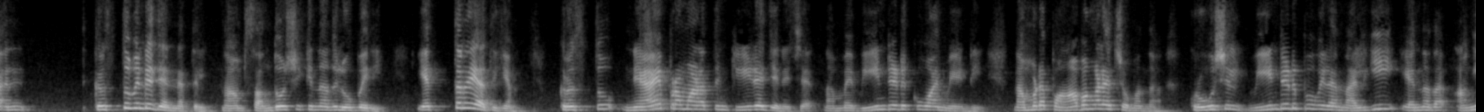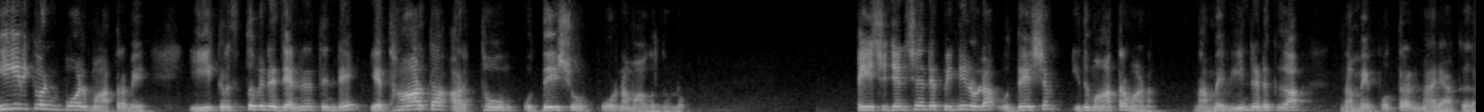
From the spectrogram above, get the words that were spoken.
തൻ ക്രിസ്തുവിന്റെ ജനനത്തിൽ നാം സന്തോഷിക്കുന്നതിലുപരി എത്രയധികം ക്രിസ്തു ന്യായപ്രമാണത്തിന് കീഴെ ജനിച്ച് നമ്മെ വീണ്ടെടുക്കുവാൻ വേണ്ടി നമ്മുടെ പാപങ്ങളെ ചുമന്ന് ക്രൂശിൽ വീണ്ടെടുപ്പ് വില നൽകി എന്നത് അംഗീകരിക്കുമ്പോൾ മാത്രമേ ഈ ക്രിസ്തുവിന്റെ ജനനത്തിന്റെ യഥാർത്ഥ അർത്ഥവും ഉദ്ദേശവും പൂർണമാകുന്നുള്ളൂ. യേശു ജനിച്ചതിന്റെ പിന്നിലുള്ള ഉദ്ദേശം ഇത് മാത്രമാണ്. നമ്മെ വീണ്ടെടുക്കുക നമ്മെ പുത്രന്മാരാക്കുക.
